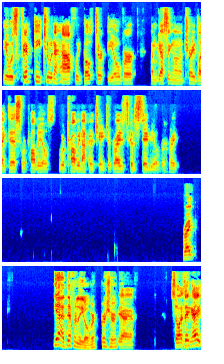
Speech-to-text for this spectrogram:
It was 52 and a half. We both took the over. I'm guessing on a trade like this, we're probably also, we're probably not going to change it, right? It's going to stay the over, right? right? Yeah, definitely over for sure. Yeah, yeah. So I think, hey,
